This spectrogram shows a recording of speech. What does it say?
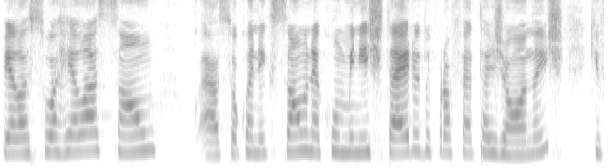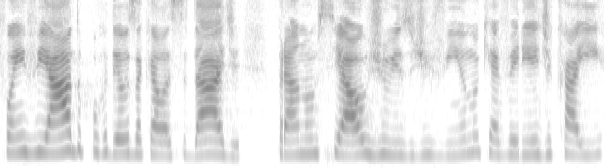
pela sua relação, a sua conexão né, com o ministério do profeta Jonas, que foi enviado por Deus àquela cidade para anunciar o juízo divino que haveria de cair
